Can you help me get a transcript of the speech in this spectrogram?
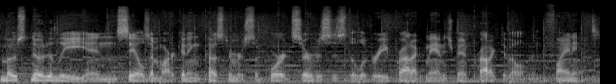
most notably in sales and marketing, customer support, services delivery, product management, product development, finance.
